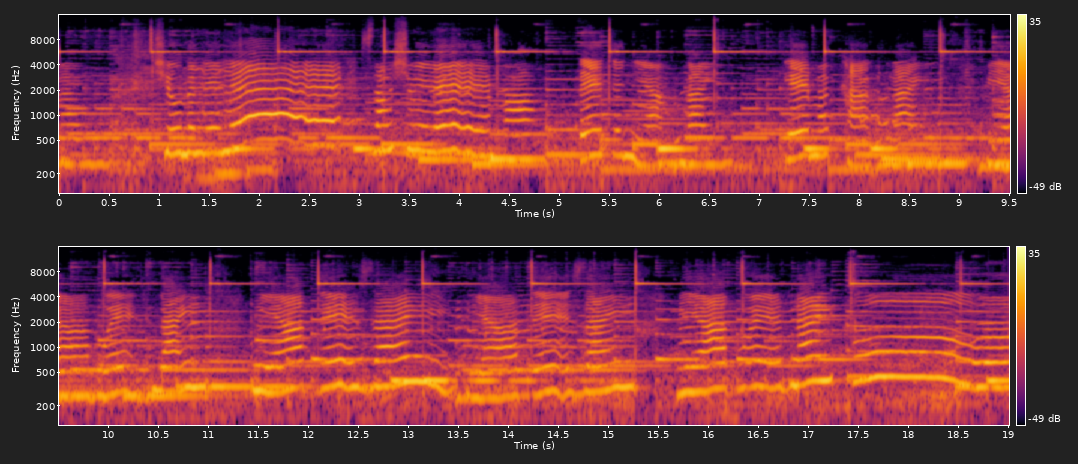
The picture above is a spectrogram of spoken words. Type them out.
နိုင်ချုံလေလေဆောင်းရွှေရဲမှာတဲတညံပိုင်းကဲမခံနိုင်ပြပွဲနိုင်မြာတဲ့ဆိုင်မြာတဲ့ဆိုင်မြာပွဲနိုင်ဖို့ဖို့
